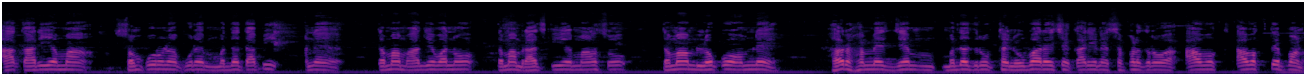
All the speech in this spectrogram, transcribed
આ કાર્યમાં સંપૂર્ણપૂરે મદદ આપી અને તમામ આગેવાનો, તમામ રાજકીય માણસો, તમામ લોકો અમને હર હંમેશ જેમ મદદરૂપ થઈને ઊભા રહે છે, કાર્યને સફળ કરવા, આ આ વખતે પણ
